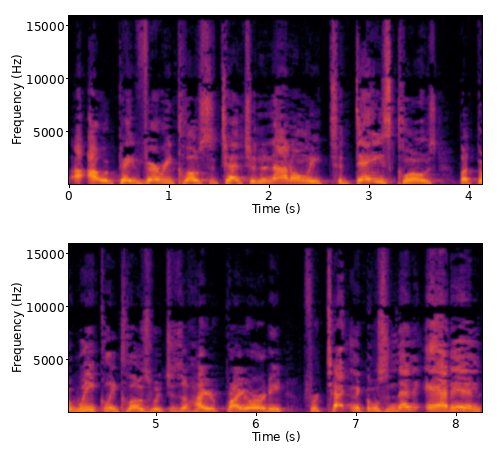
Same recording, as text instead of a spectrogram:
I would pay very close attention to not only today's close, but the weekly close, which is a higher priority for technicals. And then add in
